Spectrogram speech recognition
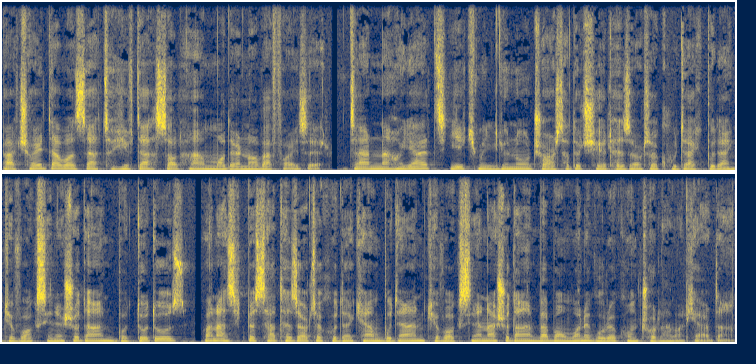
بچه های 12 تا 17 سال هم مادرنا و فایزر. در نهایت یک میلیون و 440 هزار تا کودک بودند که واکسینه شدن با دو دوز و نزدیک به 100 هزار تا کودک هم بودن که واکسینه نشدن و به عنوان گروه کنترل عمل کردند.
